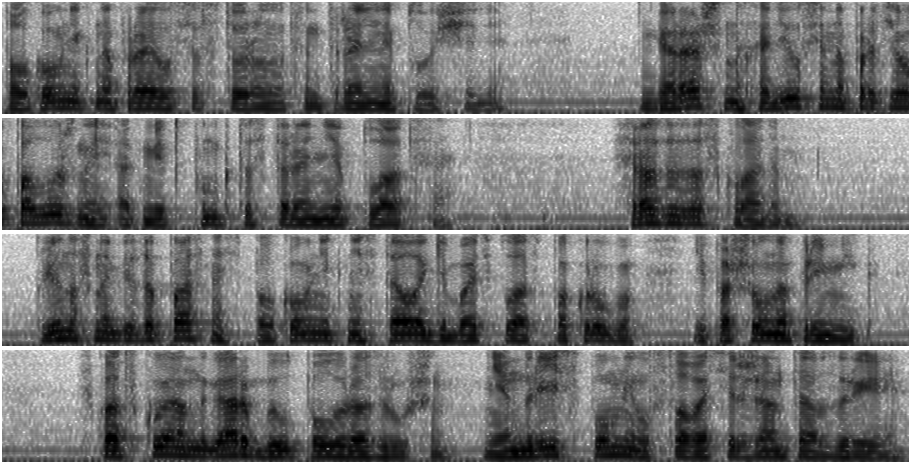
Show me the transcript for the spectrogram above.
полковник направился в сторону центральной площади. Гараж находился на противоположной от медпункта стороне плаца – Сразу за складом. Плюнув на безопасность, полковник не стал огибать плац по кругу и пошел напрямик. Складской ангар был полуразрушен, и Андрей вспомнил слова сержанта о взрыве.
